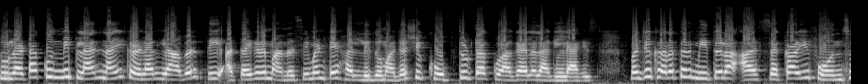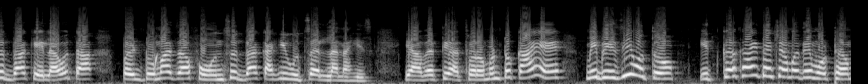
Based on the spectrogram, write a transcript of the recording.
तुला टाकून मी प्लॅन नाही करणार. यावरती आता इकडे मानसी म्हणते हल्ली तू माझ्याशी खूप तुटक वागायला लागलेला आहेस. म्हणजे खरं तर मी तुला आज सकाळी फोन सुद्धा केला होता पण तू माझा फोन सुद्धा काही उचलला नाहीस. यावरती अथर्व म्हणतो काय आहे? मी बिझी होतो. इतकं काय त्याच्यामध्ये मोठं?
